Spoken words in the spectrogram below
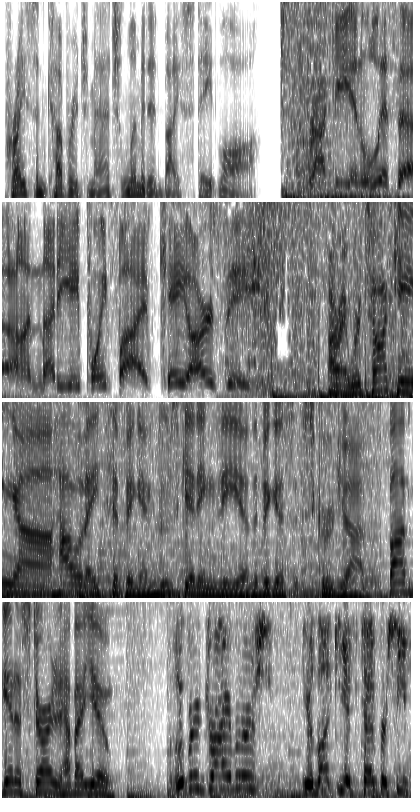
Price and coverage match limited by state law. Rocky and Lissa on 98.5 KRZ. All right, we're talking uh, holiday tipping and who's getting the uh, the biggest screw job. Bob, get us started. How about you? Uber drivers, you're lucky if 10%,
